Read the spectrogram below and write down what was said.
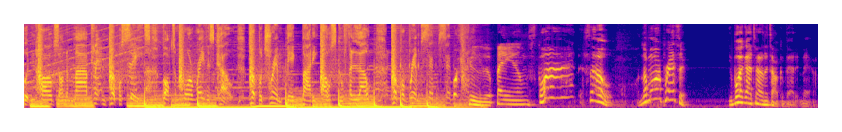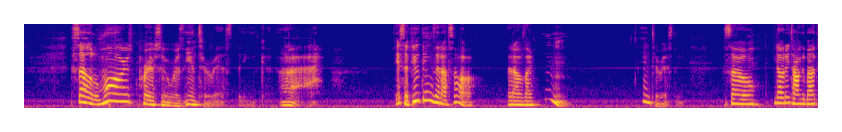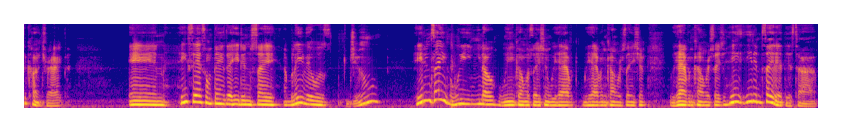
Putting hogs on the mob, planting purple seeds. Baltimore Ravens coat, purple trim, big body, old school flow. Purple rim, seven seven. What's good, fam squad? So, Lamar Presser, your boy got time to talk about it now. So, Lamar's presser was interesting. Ah, it's a few things that I saw that I was like, hmm, interesting. So, you know, they talked about the contract. And he said some things that he didn't say. I believe it was June. He didn't say we, you know, we in conversation, we have we having conversation, we having conversation. He he didn't say that this time.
